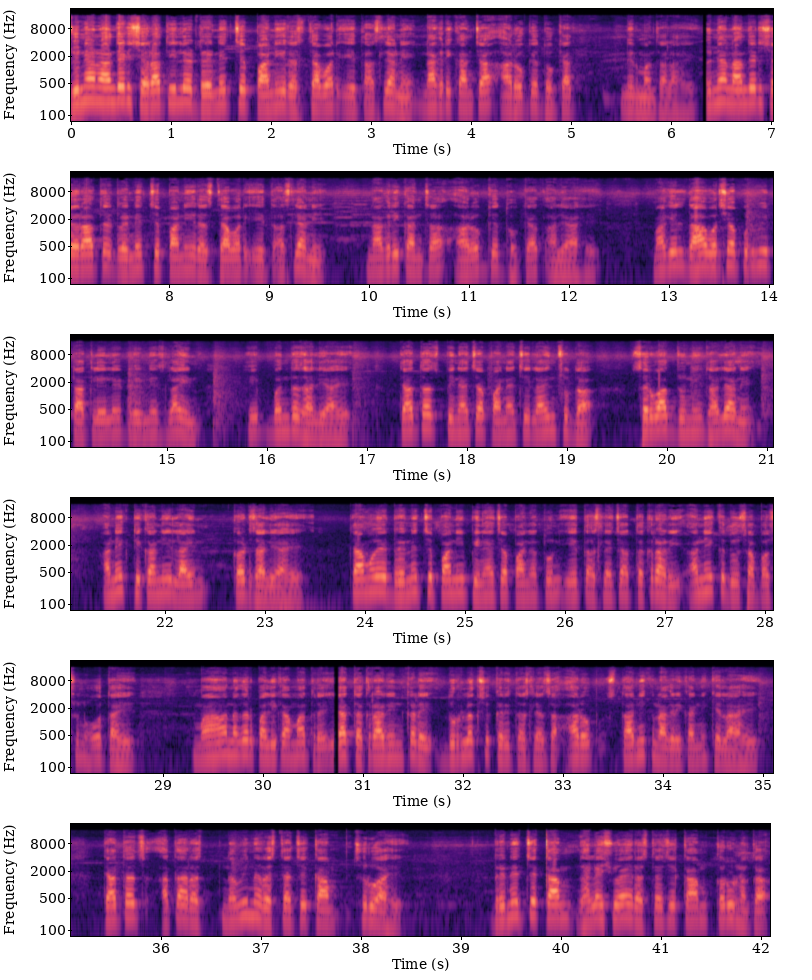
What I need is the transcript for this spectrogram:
जुन्या नांदेड शहरातील ड्रेनेजचे पाणी रस्त्यावर येत असल्याने नागरिकांच्या आरोग्य धोक्यात निर्माण झाला आहे. जुन्या नांदेड शहरात ड्रेनेजचे पाणी रस्त्यावर येत असल्याने नागरिकांचा आरोग्य धोक्यात आले आहे. मागील दहा वर्षापूर्वी टाकलेले ड्रेनेज लाईन ही बंद झाली आहे. त्यातच पिण्याच्या पाण्याची लाईनसुद्धा सर्वात जुनी झाल्याने अनेक ठिकाणी लाईन कट झाली आहे. त्यामुळे ड्रेनेजचे पाणी पिण्याच्या पाण्यातून येत असल्याच्या तक्रारी अनेक दिवसापासून होत आहे. महानगरपालिका मात्र या तक्रारींकडे दुर्लक्ष करीत असल्याचा आरोप स्थानिक नागरिकांनी केला आहे. त्यातच आता रस् नवीन रस्त्याचे काम सुरू आहे. ड्रेनेजचे काम झाल्याशिवाय रस्त्याचे काम करू नका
